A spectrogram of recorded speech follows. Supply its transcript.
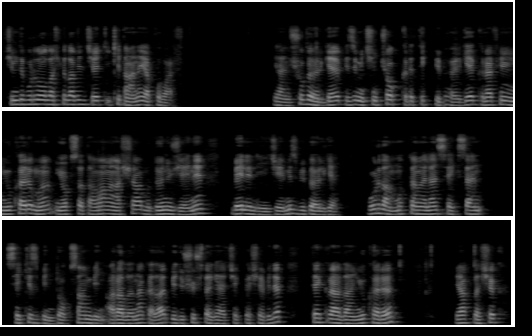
Şimdi burada ulaşılabilecek iki tane yapı var. Yani şu bölge bizim için çok kritik bir bölge. Grafiğin yukarı mı yoksa tamamen aşağı mı döneceğini belirleyeceğimiz bir bölge. Buradan muhtemelen 88 bin 90 bin aralığına kadar bir düşüş de gerçekleşebilir. Tekrardan yukarı yaklaşık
